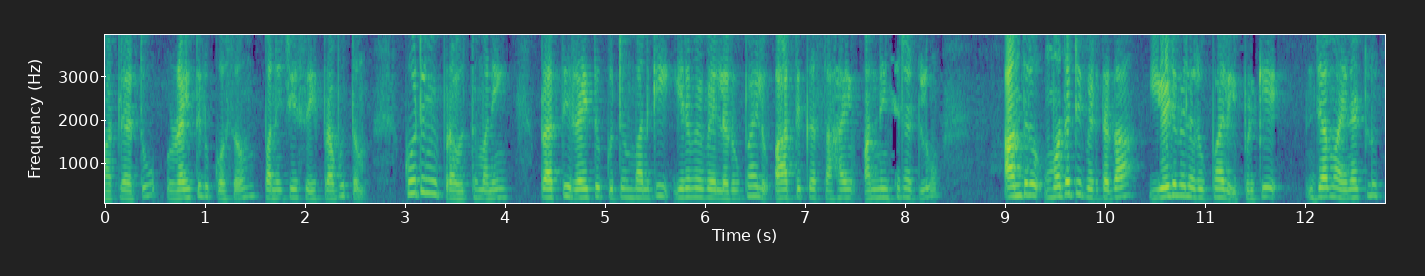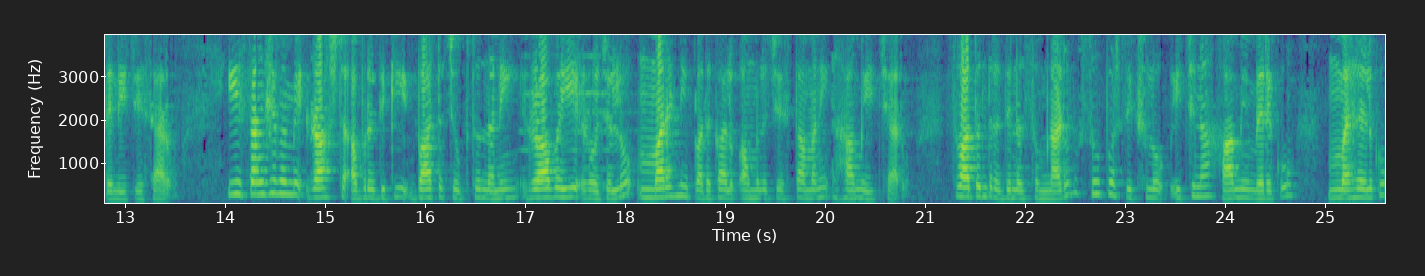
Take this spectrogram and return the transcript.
మాట్లాడుతూ రైతుల కోసం పనిచేసే ప్రభుత్వం కూటమి ప్రభుత్వమని ప్రతి రైతు కుటుంబానికి ఇరవై వేల రూపాయలు ఆర్థిక సహాయం అందించినట్లు అందులో మొదటి విడతగా ఏడు వేల రూపాయలు ఇప్పటికే జమ అయినట్లు తెలియజేశారు. ఈ సంక్షేమమే రాష్ట్ర అభివృద్ధికి బాట చూపుతుందని రాబోయే రోజుల్లో మరిన్ని పథకాలు అమలు చేస్తామని హామీ ఇచ్చారు. స్వాతంత్ర దినోత్సవం నాడు సూపర్ సిక్స్లో ఇచ్చిన హామీ మేరకు మహిళలకు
